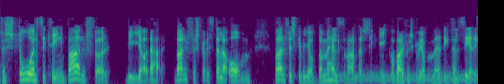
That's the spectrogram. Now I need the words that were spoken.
förståelse kring varför vi gör det här. Varför ska vi ställa om? Varför ska vi jobba med hälso och välfärdsteknik och varför ska vi jobba med digitalisering?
